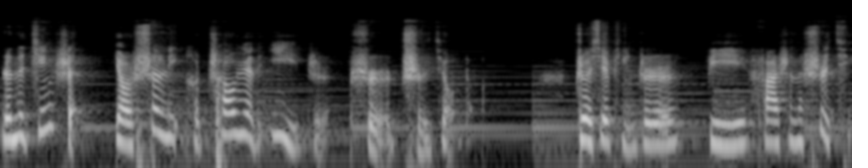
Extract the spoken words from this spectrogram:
人的精神 要胜利和超越的意志是持久的，这些品质比发生的事情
